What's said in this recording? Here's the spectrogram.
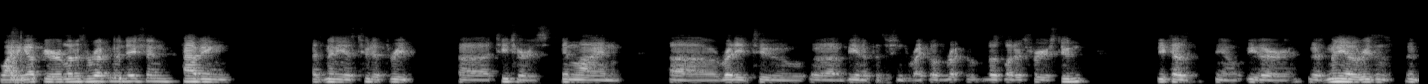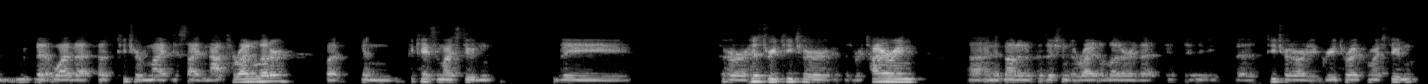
lining up your letters of recommendation, having as many as two to three uh, teachers in line, uh, ready to uh, be in a position to write those those letters for your student. Because you know either there's many other reasons that why that a teacher might decide not to write a letter but in the case of my student the her history teacher is retiring uh, and is not in a position to write a letter that the teacher had already agreed to write for my student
